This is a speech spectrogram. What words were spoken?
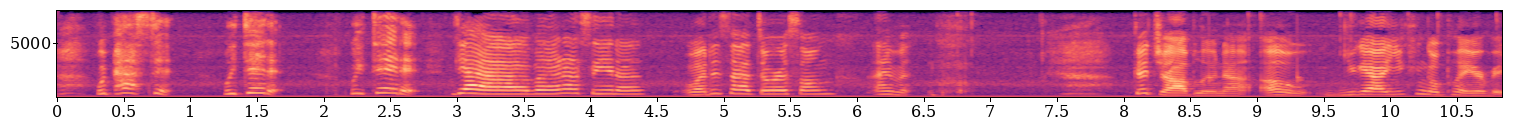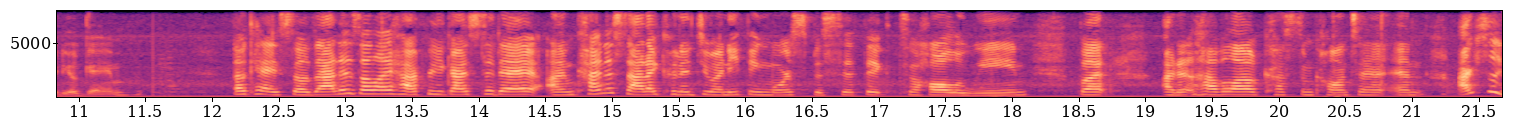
We passed it! We did it! We did it! Yeah, but I see it. What is that Dora song? I haven't. Good job, Luna. Oh, you yeah, you can go play your video game. Okay, so that is all I have for you guys today. I'm kind of sad I couldn't do anything more specific to Halloween, but I didn't have a lot of custom content, and I actually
